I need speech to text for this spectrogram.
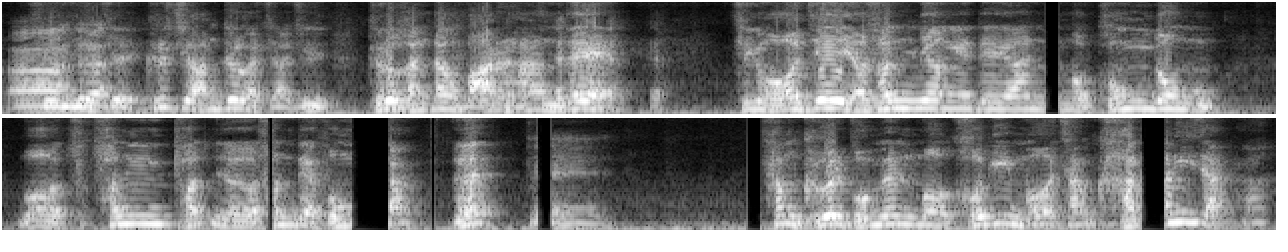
아, 들어갔- 그렇지 안 들어갔지 아직 들어간다고 말을 하는데 지금 어제 여섯 명에 대한 뭐 공동 뭐 선 선대 본 예? 네. 참 그걸 보면 뭐 거기 뭐 참 가관이잖아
